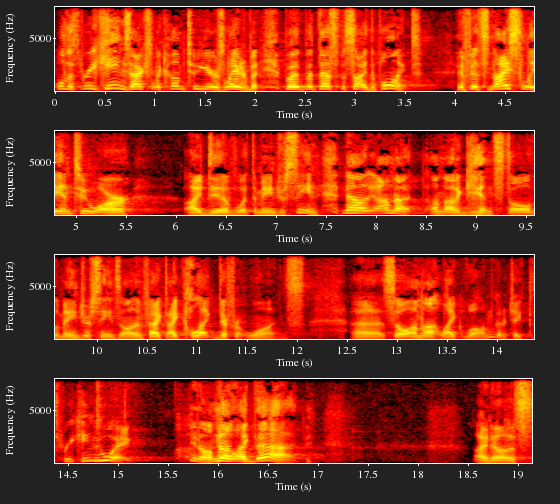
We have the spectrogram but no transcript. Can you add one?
Well, the three kings actually come two years later, but, but, but that's beside the point. It fits nicely into our idea of what the manger scene. Now, I'm not, I'm not against all the manger scenes. In fact, I collect different ones. Uh, so I'm not like, well, I'm going to take the three kings away. You know, I'm not like that. I know, it's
